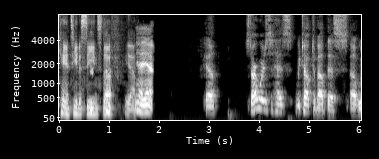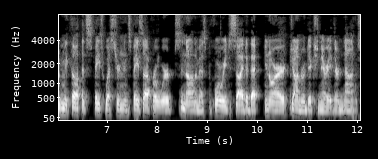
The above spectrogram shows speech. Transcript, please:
cantina scene stuff. Yeah. yeah, yeah. Yeah. Star Wars has. We talked about this uh, when we thought that space western and space opera were synonymous before we decided that in our genre dictionary they're not.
